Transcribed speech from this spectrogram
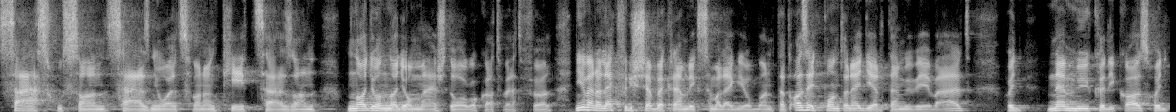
120-an, 180-an, 200-an nagyon-nagyon más dolgokat vet föl. Nyilván a legfrissebbekre emlékszem a legjobban. Tehát az egy ponton egyértelművé vált, hogy nem működik az, hogy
